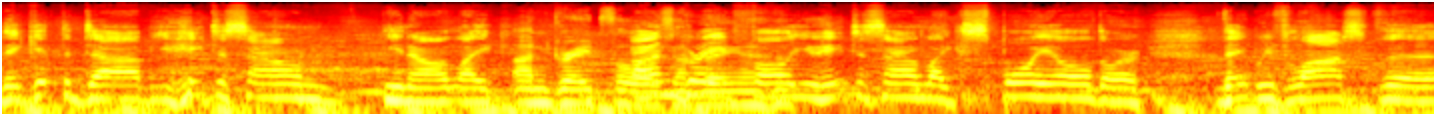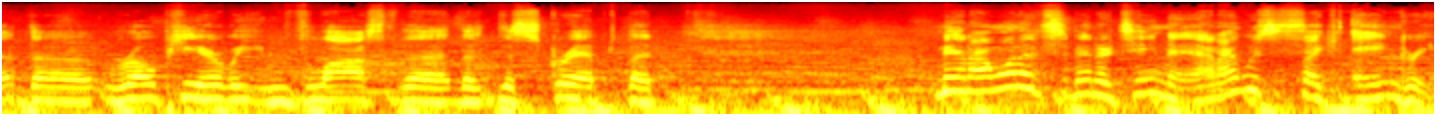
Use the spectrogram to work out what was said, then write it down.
they get the dub. You hate to sound, you know, like Ungrateful ungrateful. You hate to sound like spoiled or that we've lost the the rope here. We've lost the the, the script, but. Man, I wanted some entertainment, and I was just like angry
